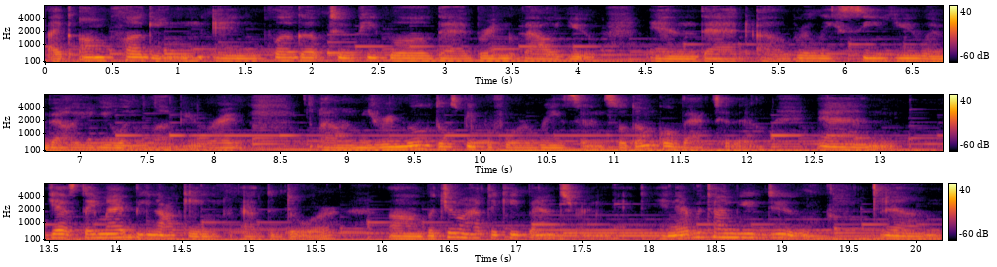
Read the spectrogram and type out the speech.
like unplugging and plug up to people that bring value and that uh, really see you and value you and love you right? Um, you remove those people for a reason so don't go back to them. And yes they might be knocking at the door um, but you don't have to keep answering it. And every time you do um,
